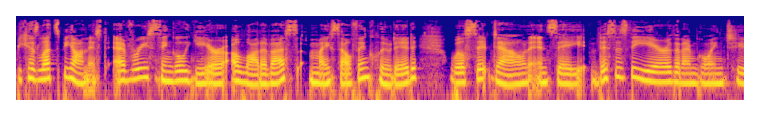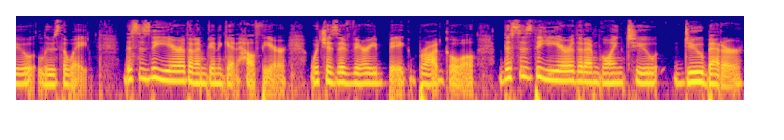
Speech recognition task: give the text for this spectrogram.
Because let's be honest, every single year, a lot of us, myself included, will sit down and say, this is the year that I'm going to lose the weight. This is the year that I'm going to get healthier, which is a very big, broad goal. This is the year that I'm going to do better.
